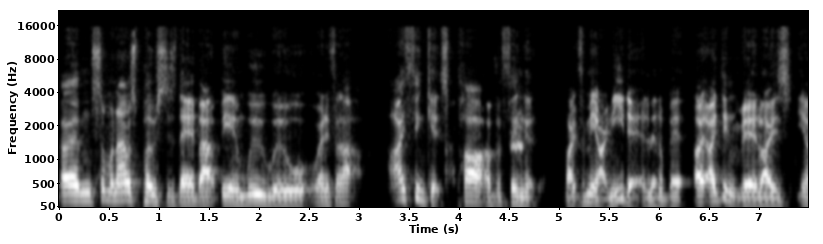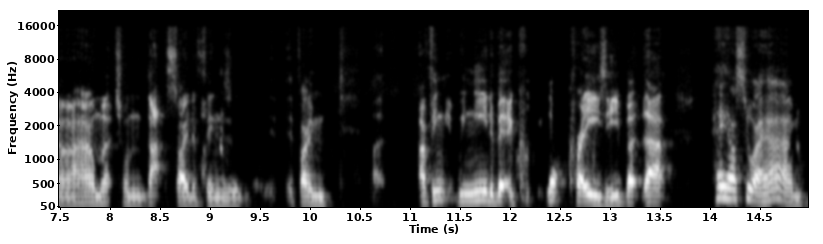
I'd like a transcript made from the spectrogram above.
um, someone else posted there about being woo woo or anything. Like I think it's part of a thing that, like for me, I need it a little bit. I, I didn't realize, you know, how much on that side of things. If I'm, I think we need a bit of not crazy, but that hey, that's who I am.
